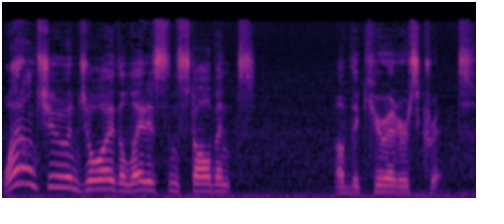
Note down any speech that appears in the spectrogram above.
why don't you enjoy the latest installment of the Curator's Crypt?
